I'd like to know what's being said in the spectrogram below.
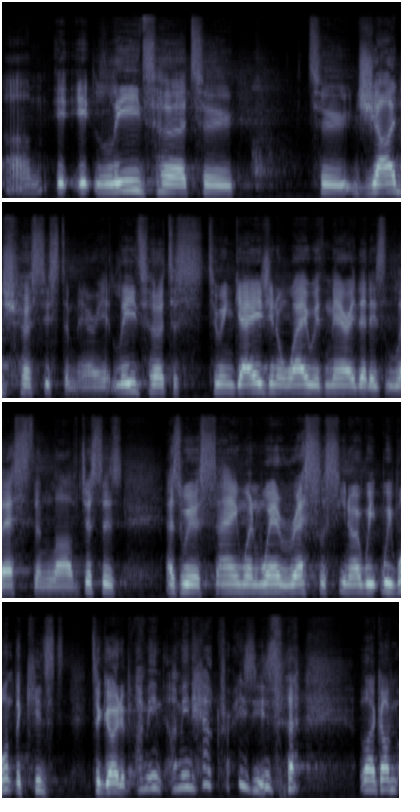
um, it, it leads her to, to judge her sister Mary. It leads her to, to engage in a way with Mary that is less than love. Just as, as we were saying, when we're restless, you know, we, we want the kids to go to I mean, I mean, how crazy is that? Like I'm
